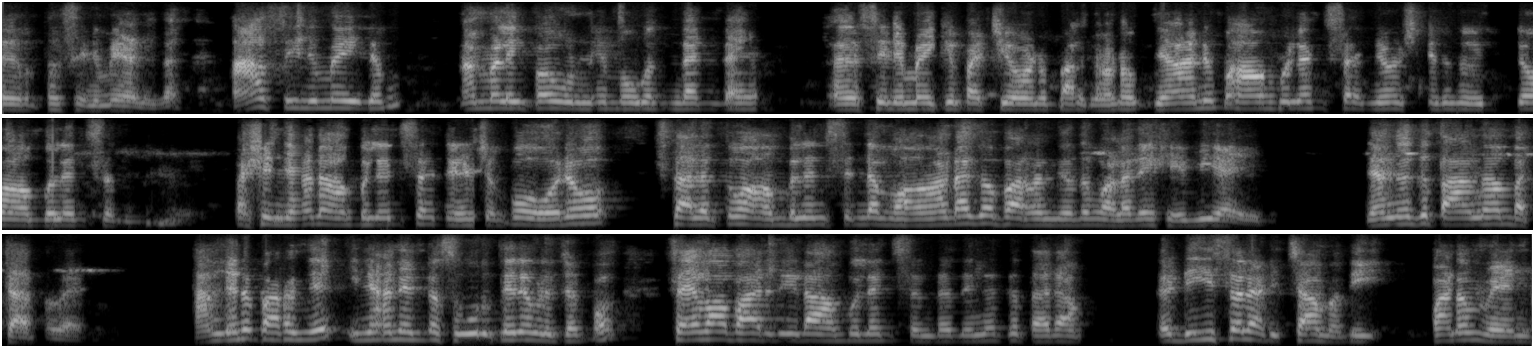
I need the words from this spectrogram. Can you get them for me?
തീർത്ത സിനിമയാണിത് ആ സിനിമയിലും നമ്മളിപ്പോ ഉണ്ണി മുകുന്ദന്റെ സിനിമയ്ക്ക് പറ്റിയോണം പറഞ്ഞോണം. ഞാനും ആംബുലൻസ് അന്വേഷിച്ചിരുന്നു. ഇതിലും ആംബുലൻസ് ഉണ്ട് പക്ഷെ ഞാൻ ആംബുലൻസ് അന്വേഷിച്ചപ്പോ ഓരോ സ്ഥലത്തും ആംബുലൻസിന്റെ വാടക പറഞ്ഞത് വളരെ ഹെവി ആയിരുന്നു. ഞങ്ങൾക്ക് താങ്ങാൻ പറ്റാത്തതായിരുന്നു. അങ്ങനെ പറഞ്ഞ് ഞാൻ എന്റെ സുഹൃത്തിനെ വിളിച്ചപ്പോ സേവാഭാരതിയുടെ ആംബുലൻസ് ഉണ്ട്. നിങ്ങൾക്ക് തരാം. ഡീസൽ അടിച്ചാ മതി. പണം വേണ്ട.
